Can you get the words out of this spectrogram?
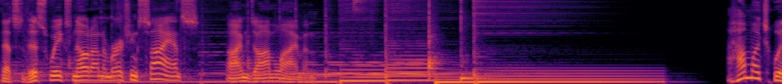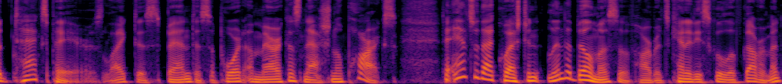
That's this week's Note on Emerging Science. I'm Don Lyman. How much would taxpayers like to spend to support America's national parks? To answer that question, Linda Bilmes of Harvard's Kennedy School of Government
